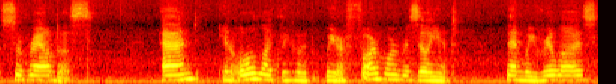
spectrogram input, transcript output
surround us, and in all likelihood, we are far more resilient than we realize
